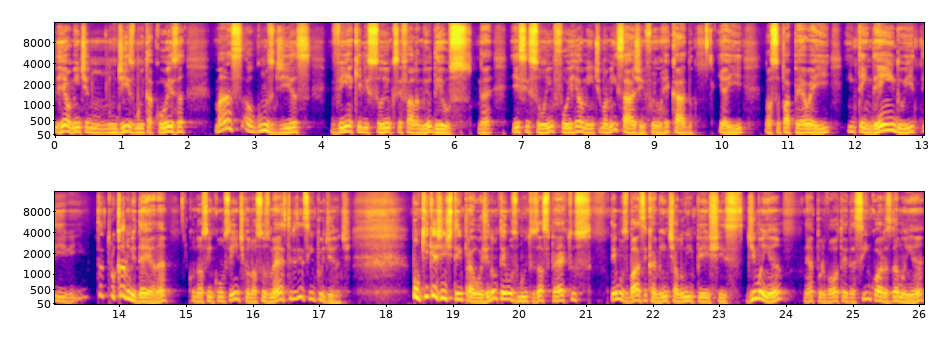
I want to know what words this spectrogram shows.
realmente não, não diz muita coisa, mas alguns dias vem aquele sonho que você fala, meu Deus, né? Esse sonho foi realmente uma mensagem, foi um recado. E aí, nosso papel é ir entendendo e, e tá trocando uma ideia, né? Com o nosso inconsciente, com nossos mestres e assim por diante. Bom, o que, que a gente tem para hoje? Não temos muitos aspectos. Temos basicamente a lua em peixes de manhã, né, por volta das 5 horas da manhã,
